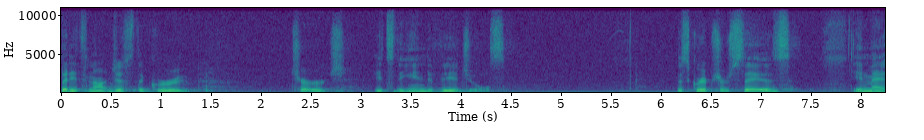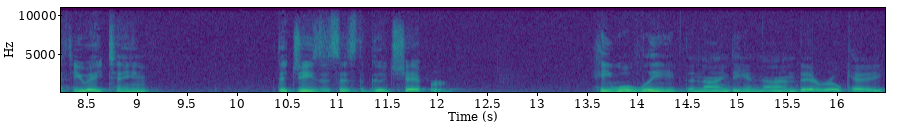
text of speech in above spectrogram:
But it's not just the group, church, it's the individuals. The scripture says in Matthew 18 that Jesus is the good shepherd. He will leave the 90 and 9 that are okay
